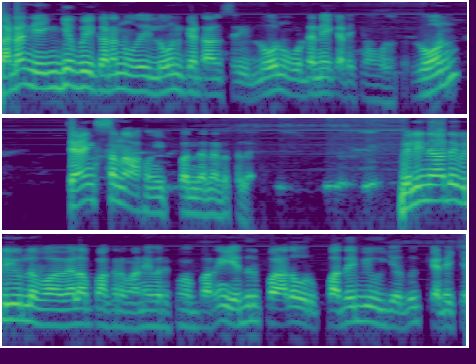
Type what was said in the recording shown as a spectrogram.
கடன் எங்கே போய் கடன் உதவி லோன் கேட்டாலும் சரி லோன் உடனே கிடைக்கும் உங்களுக்கு. லோன் சேங்ஷன் ஆகும் இப்போ இந்த நேரத்தில். வெளிநாடு வெளியூரில் வேலை பார்க்குறவங்க அனைவருக்குமே பாருங்கள் எதிர்பாராத ஒரு பதவி உயர்வு கிடைக்க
